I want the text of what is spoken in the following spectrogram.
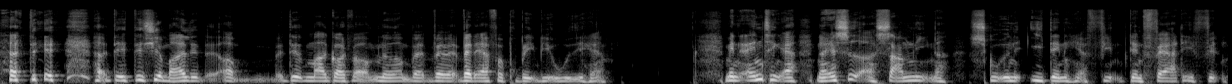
det, det, det siger meget lidt om, det er meget godt om noget om, hvad, hvad, hvad det er for et problem, vi er ude i her. Men en anden ting er, når jeg sidder og sammenligner skuddene i den her film, den færdige film,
